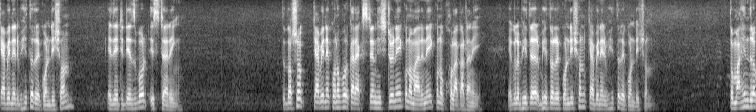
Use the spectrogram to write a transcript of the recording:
ক্যাবিনের ভিতরের কন্ডিশন এই যে এটি ড্যাশবোর্ড স্টিয়ারিং তো দর্শক, ক্যাবিনে কোনো প্রকার অ্যাক্সিডেন্ট হিস্ট্রি নেই, কোনো মারে নেই, কোনো খোলা কাটা নেই। এগুলো ভিতর, ভেতরের কন্ডিশন ক্যাবিনের ভিতরের কন্ডিশন তো মাহিন্দ্রা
